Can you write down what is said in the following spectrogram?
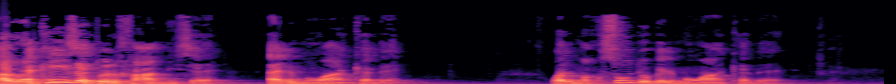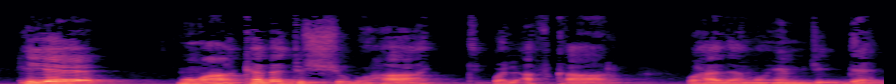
الركيزة الخامسة المواكبة. والمقصود بالمواكبة هي مواكبة الشبهات والأفكار وهذا مهم جدا.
